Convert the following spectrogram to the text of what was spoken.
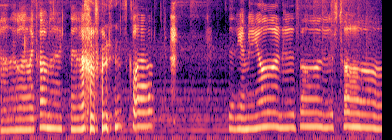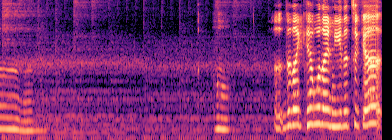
And then when I come back down for this cloud, then give me honest, honest time. Oh. Did I get what I needed to get?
